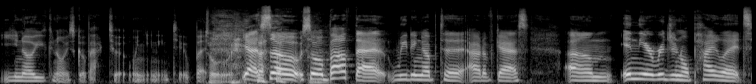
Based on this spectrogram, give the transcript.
you know you can always go back to it when you need to. But Totally. yeah. So so about that, leading up to Out of Gas, um, in the original pilot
